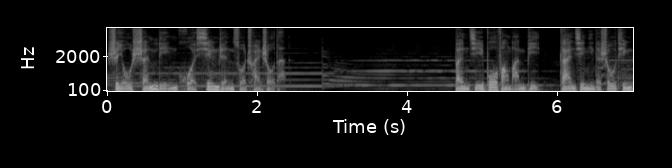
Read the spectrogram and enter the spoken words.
是由神灵或仙人所传授的。本集播放完毕，感谢您的收听，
